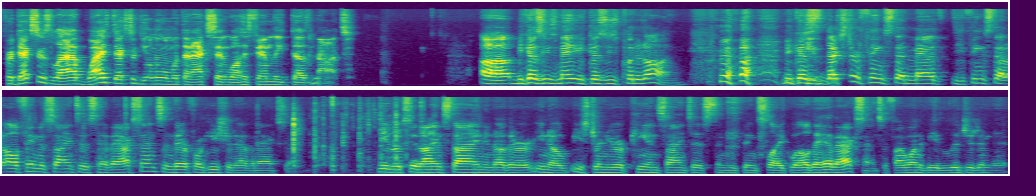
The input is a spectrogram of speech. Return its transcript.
for Dexter's lab. Why is Dexter the only one with an accent while his family does not? Uh, because he's made because he's put it on. because he, Dexter thinks that mad he thinks that all famous scientists have accents and therefore he should have an accent. He looks at Einstein and other, you know, Eastern European scientists and he thinks like, well, they have accents. If I want to be legitimate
